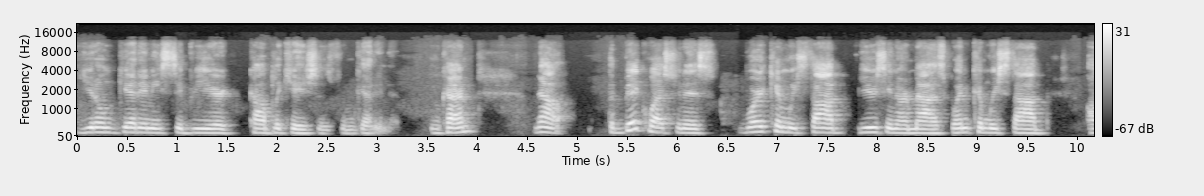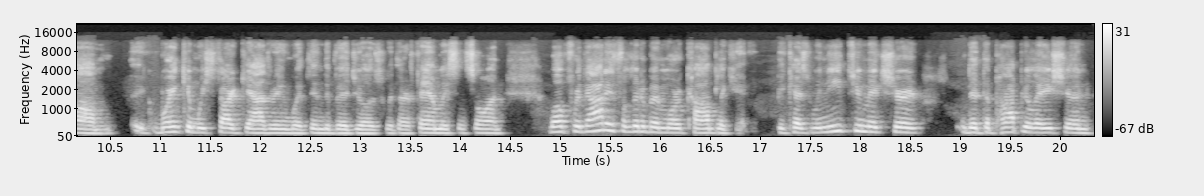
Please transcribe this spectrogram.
you don't get any severe complications from getting it. Okay. Now, the big question is where can we stop using our mask? When can we stop? Um, when can we start gathering with individuals, with our families, and so on? Well, for that, it's a little bit more complicated because we need to make sure that the population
